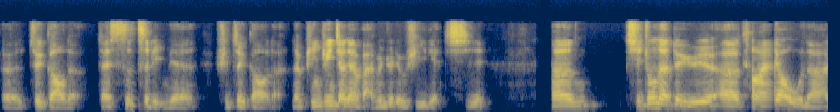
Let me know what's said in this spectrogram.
呃最高的，在四次里面是最高的，那平均降价百分之六十一点七。嗯，其中呢，对于呃抗癌药物呢，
